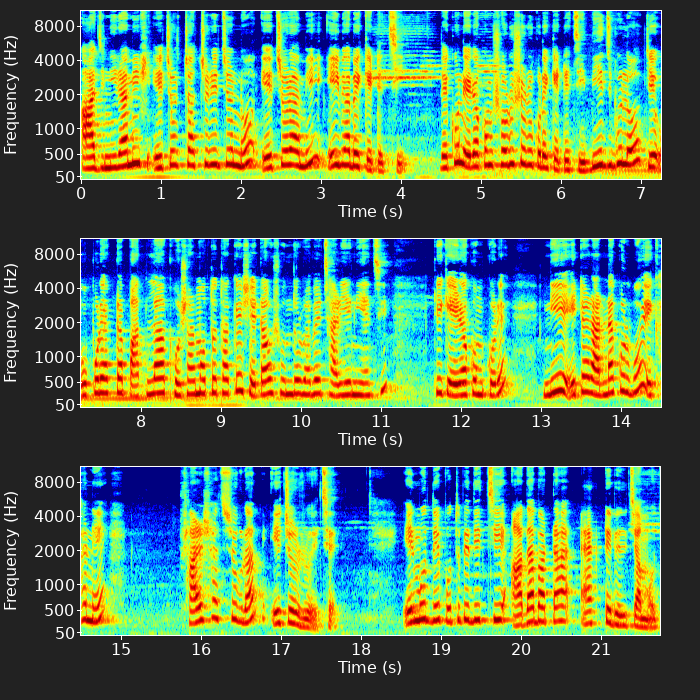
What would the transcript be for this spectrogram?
আজ নিরামিষ এঁচোড় চচ্চড়ির জন্য এঁচোড় আমি এইভাবে কেটেছি। দেখুন এরকম সরু সরু করে কেটেছি। বীজগুলো যে ওপরে একটা পাতলা খোসার মতো থাকে সেটাও সুন্দরভাবে ছাড়িয়ে নিয়েছি। ঠিক এরকম করে নিয়ে এটা রান্না করব। এখানে সাড়ে সাতশো গ্রাম এঁচোড় রয়েছে। এর মধ্যে প্রথমে দিচ্ছি আদা বাটা এক টেবিল চামচ।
